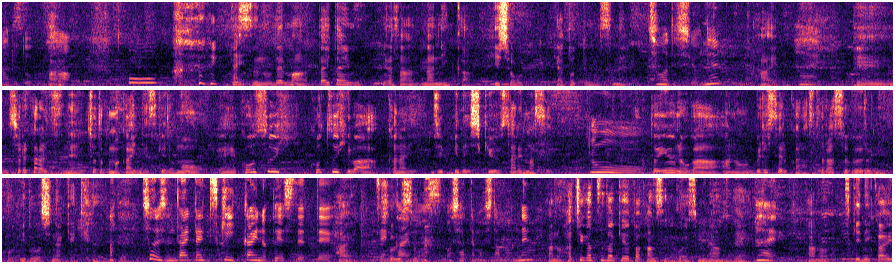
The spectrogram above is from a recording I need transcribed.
あると、はい。ですので、まあ大体皆さん何人か秘書を雇ってますね。そうですよね。はい。はえーそれからですねちょっと細かいんですけども、えー交通費交通費はかなり実費で支給されます。というのがあのブリュッセルからストラスブールにこう移動しなきゃいけないので。そうですね。大体月1回のペースでってはい。前回もおっしゃってましたもんね。あの8月だけバカンスでお休みなんで、はい。あの月2回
